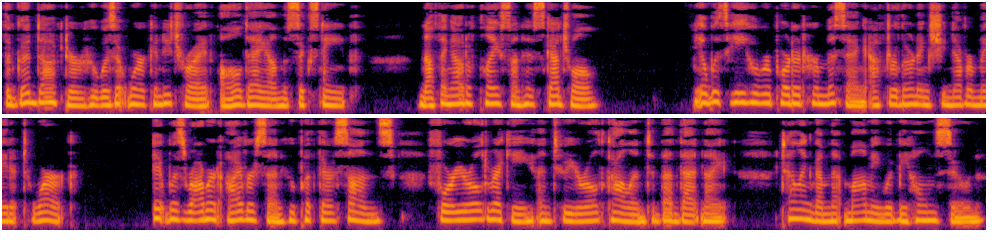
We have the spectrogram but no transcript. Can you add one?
the good doctor who was at work in Detroit all day on the 16th. Nothing out of place on his schedule. It was he who reported her missing after learning she never made it to work. It was Robert Iverson who put their sons, four year old Ricky and two year old Colin, to bed that night telling them that mommy would be home soon.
